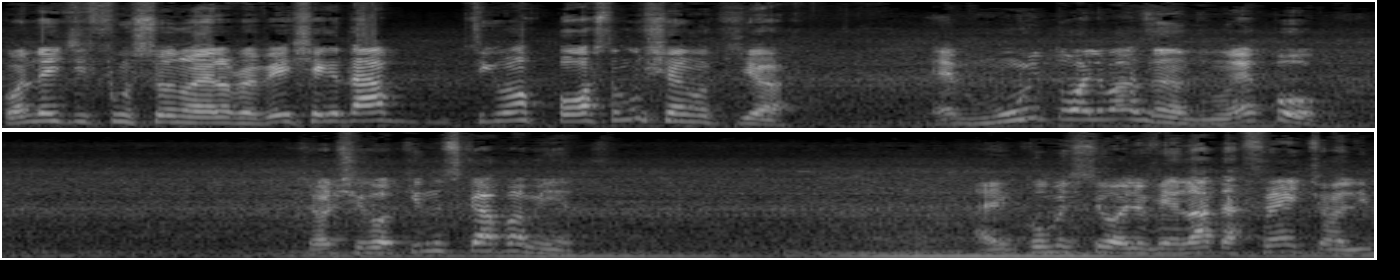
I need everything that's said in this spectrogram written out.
Quando a gente funciona ela pra ver, chega a dar fica uma posta no chão aqui, ó. É muito óleo vazando, não é pouco. O óleo chegou aqui no escapamento. Aí como esse óleo vem lá da frente, ó, ele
